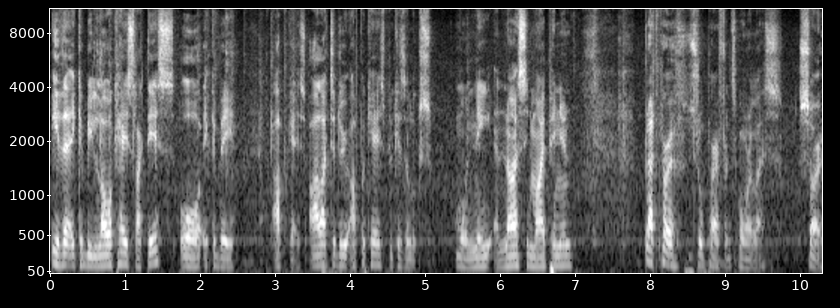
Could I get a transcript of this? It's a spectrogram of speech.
Either it could be lowercase like this or it could be uppercase. I like to do uppercase because it looks more neat and nice in my opinion. But that's personal preference more or less. So,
